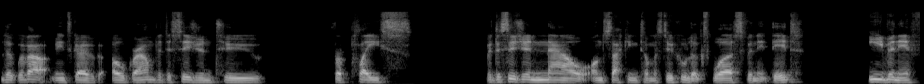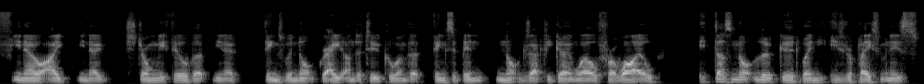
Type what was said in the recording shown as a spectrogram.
Look, without means to go over old ground, the decision to replace the decision now on sacking Thomas Tuchel looks worse than it did. Even if you know, I you know strongly feel that you know things were not great under Tuchel and that things have been not exactly going well for a while. It does not look good when his replacement is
